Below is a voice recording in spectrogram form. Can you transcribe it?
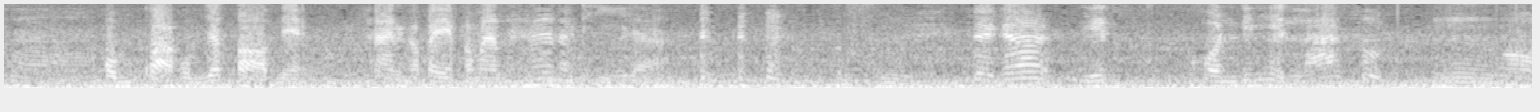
ใช่ผมกว่าผมจะตอบเนี่ย ผ่านเข้าไปประมาณห้านาทีแล้วเดี๋ยวก็ยึดคนที่เห็นล่าสุดอืมพอ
